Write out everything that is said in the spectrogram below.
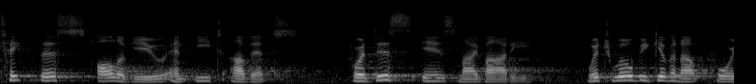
Take this, all of you, and eat of it, for this is my body, which will be given up for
